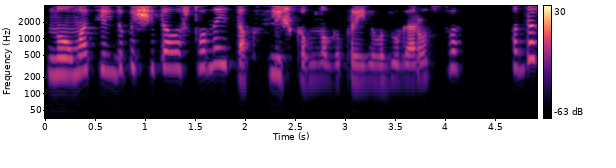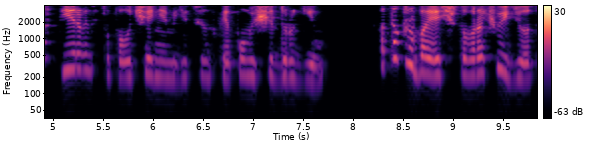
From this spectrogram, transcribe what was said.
Но Матильда посчитала, что она и так слишком много проявила благородства, отдав первенство получения медицинской помощи другим, а также боясь, что врачу идет,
